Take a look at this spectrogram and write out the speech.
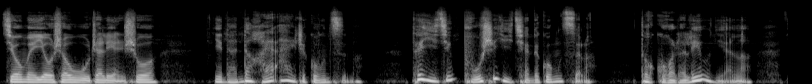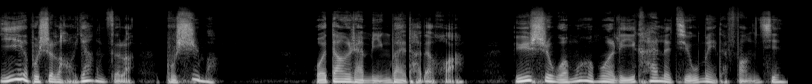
九美右手捂着脸说：“你难道还爱着公子吗？他已经不是以前的公子了。”都过了六年了，你也不是老样子了，不是吗？我当然明白他的话，于是我默默离开了九美的房间。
